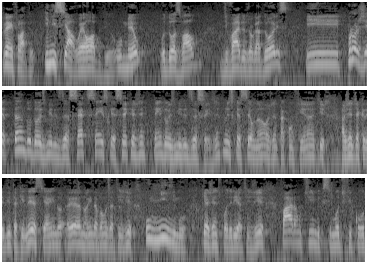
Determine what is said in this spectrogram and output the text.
Bem, Flávio, inicial é óbvio, o meu, o do Oswaldo, de vários jogadores e projetando 2017 sem esquecer que a gente tem 2016. A gente não esqueceu não, a gente está confiante, a gente acredita que nesse ano ainda vamos atingir o mínimo que a gente poderia atingir para um time que se modificou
